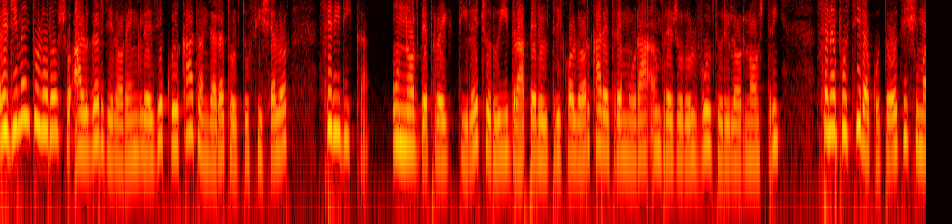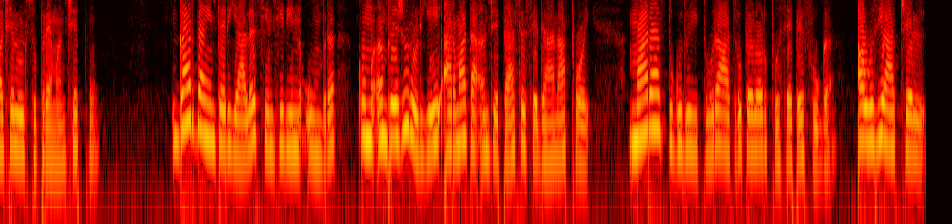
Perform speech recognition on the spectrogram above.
Regimentul roșu al gărzilor engleze, culcat în dărătul tufișelor, se ridică. Un nor de proiectile ciurui drapelul tricolor care tremura împrejurul vulturilor noștri, se năpustiră cu toții și măcelul suprem începu. Garda imperială simți din umbră cum împrejurul ei armata începea să se dea înapoi. Marea zduguduitură a trupelor puse pe fugă. Auzia acel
